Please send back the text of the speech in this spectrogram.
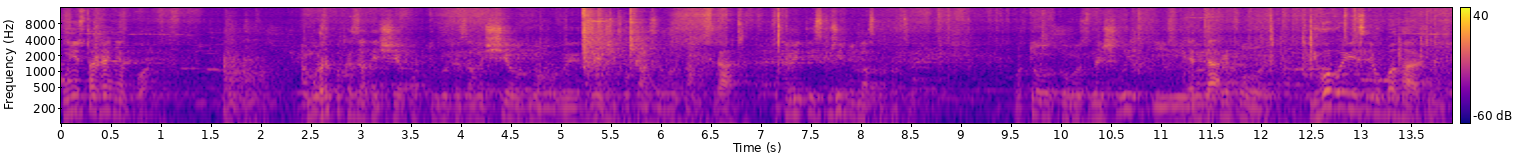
уничтожение кордов. А можна показати ще, от ви казали, ще одного ви речі показували там. Да. Покажіть і скажіть, будь ласка, про це. От того, кого знайшли, і вони Это- приховують. Его вывезли в багажнике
